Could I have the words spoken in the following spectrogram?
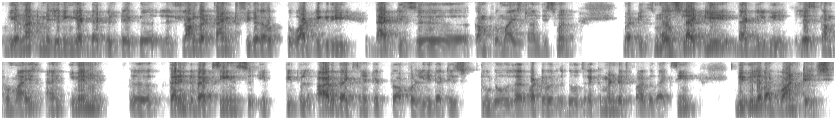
we are not measuring yet. That will take a little longer time to figure out to what degree that is uh, compromised on this one. But it's most likely that will be less compromised. And even uh, current vaccines, if people are vaccinated properly, that is two dose or whatever the dose recommended for the vaccine, we will have advantage.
